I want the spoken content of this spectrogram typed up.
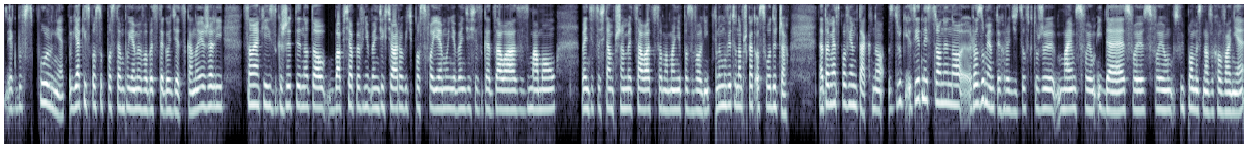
jakby wspólnie, w jaki sposób postępujemy wobec tego dziecka. No jeżeli są jakieś zgrzyty, no to babcia pewnie będzie chciała robić po swojemu, nie będzie się zgadzała z mamą, będzie coś tam przemycała, co mama nie pozwoli. No mówię tu na przykład o słodyczach. Natomiast powiem tak, no z, drugiej, z jednej strony no, rozumiem tych rodziców, którzy mają swoją ideę, swoje, swoją, swój pomysł na wychowanie.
